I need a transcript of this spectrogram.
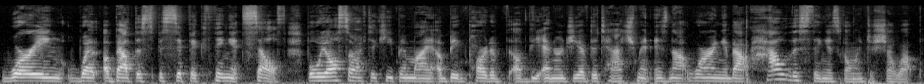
worrying what, about the specific thing itself. But we also have to keep in mind a big part of, of the energy of detachment is not worrying about how this thing is going to show up.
